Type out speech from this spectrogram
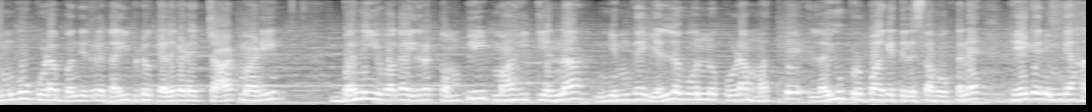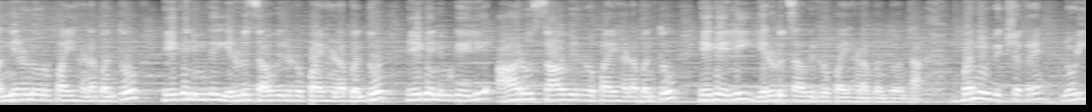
ನಿಮಗೂ ಕೂಡ ಬಂದಿದ್ರೆ ದಯವಿಟ್ಟು ಕೆಳಗಡೆ ಚಾಟ್ ಮಾಡಿ. ಬನ್ನಿ, ಇವಾಗ ಇದರ ಕಂಪ್ಲೀಟ್ ಮಾಹಿತಿಯನ್ನ ನಿಮಗೆ ಎಲ್ಲವನ್ನು ಕೂಡ ಮತ್ತೆ ಲೈವ್ ಪ್ರೂಫ್ ಆಗಿ ತಿಳಿಸ್ತಾ ಹೋಗ್ತಾನೆ. ಹೇಗೆ ನಿಮಗೆ ಹನ್ನೆರಡು ನೂರು ರೂಪಾಯಿ ಹಣ ಬಂತು? ಹೇಗೆ ನಿಮಗೆ ಎರಡು ಸಾವಿರ ರೂಪಾಯಿ ಹಣ ಬಂತು? ಹೇಗೆ ನಿಮಗೆ ಇಲ್ಲಿ ಆರು ಸಾವಿರ ರೂಪಾಯಿ ಹಣ ಬಂತು? ಹೇಗೆ ಇಲ್ಲಿ ಎರಡು ಸಾವಿರ ರೂಪಾಯಿ ಹಣ ಬಂತು ಅಂತ. ಬನ್ನಿ ಬನ್ನಿ ವೀಕ್ಷಕರೇ. ನೋಡಿ,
